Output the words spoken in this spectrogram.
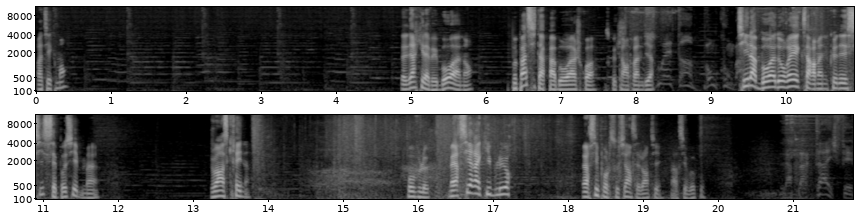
Pratiquement. Ça veut dire qu'il avait Boa, non? Tu peux pas si t'as pas Boa, je crois. Ce que t'es en train de dire. S'il a Boa doré et que ça ramène que des 6, c'est possible. Mais... Je veux un screen. Pauvre-le. Merci Rakiblur. Merci pour le soutien, c'est gentil. Merci beaucoup. La bataille fait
